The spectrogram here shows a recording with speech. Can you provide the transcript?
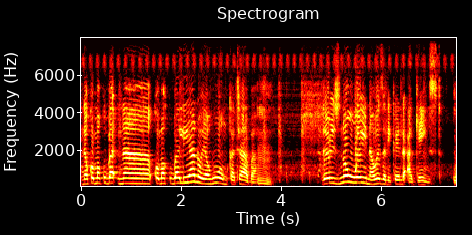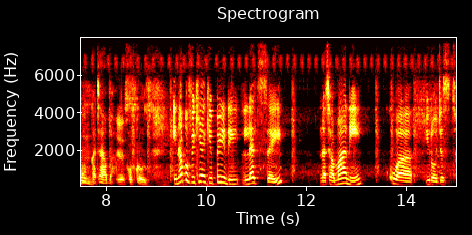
na kwa, makuba, na kwa makubaliano ya huo mkataba mm. there is no way naweza nikaenda against huo Mm. mkataba Yes. of course inapofikia kipindi let's say natamani kuwa you know just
